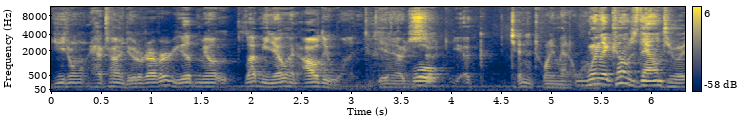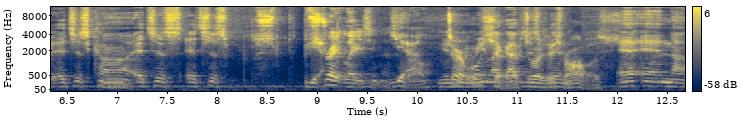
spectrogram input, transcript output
you don't have time to do it or whatever, you let me know, let me know, and I'll do one. You know, just Well- a, a ten to twenty minute one. When it comes down to it, it just kind of, it's just, it's just Mm-hmm. Yeah. straight laziness, Yeah, bro. You sure, know what I mean? Like I've just been, and, and uh,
